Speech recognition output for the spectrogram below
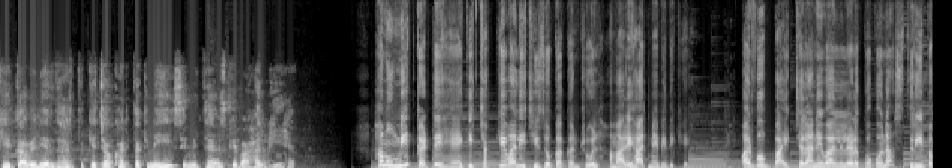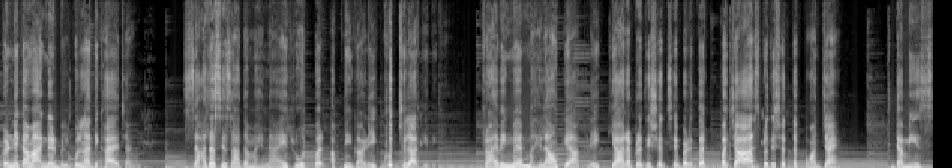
की काबिलियत घर के चौखट तक नहीं सीमित है, उसके बाहर भी है। हम उम्मीद करते हैं कि चक्के वाली चीज़ों का कंट्रोल हमारे हाथ में भी दिखे और वो बाइक चलाने वाले लड़कों को ना स्त्री पकड़ने का मैग्नेट बिल्कुल ना दिखाया जाए। ज़्यादा से ज़्यादा महिलाएँ रोड पर अपनी गाड़ी खुद चलाती दिखे। ड्राइविंग में महिलाओं के आंकड़े 11 प्रतिशत से बढ़कर 50 प्रतिशत तक पहुँच जाएँ। डमीज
